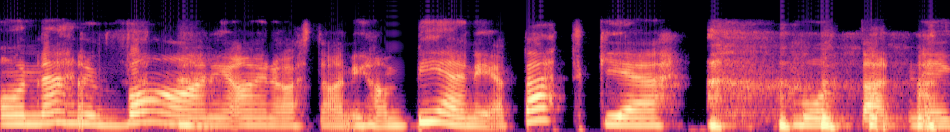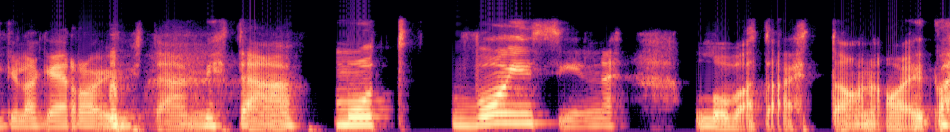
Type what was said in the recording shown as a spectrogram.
on nähnyt vaan ja ainoastaan ihan pieniä pätkiä, mutta ne ei kyllä kerro yhtään mitään. Mutta voisin luvata, että on aika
